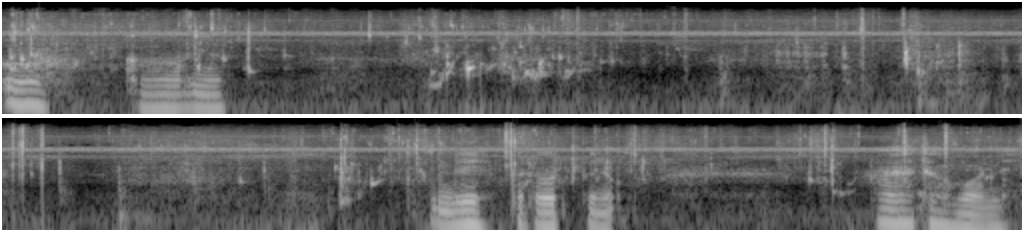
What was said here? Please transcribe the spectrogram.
โอ้ก็เนี่ยนี่กระโดดไปหนูอ่าทั้งหมดเลย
